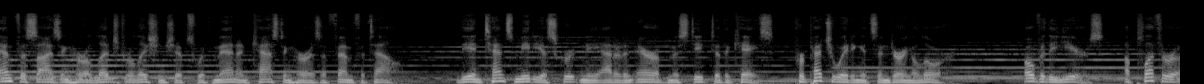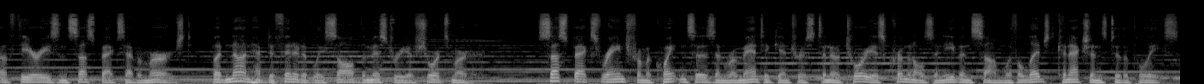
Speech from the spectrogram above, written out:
emphasizing her alleged relationships with men and casting her as a femme fatale. The intense media scrutiny added an air of mystique to the case, perpetuating its enduring allure. Over the years, a plethora of theories and suspects have emerged, but none have definitively solved the mystery of Short's murder. Suspects range from acquaintances and romantic interests to notorious criminals and even some with alleged connections to the police.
